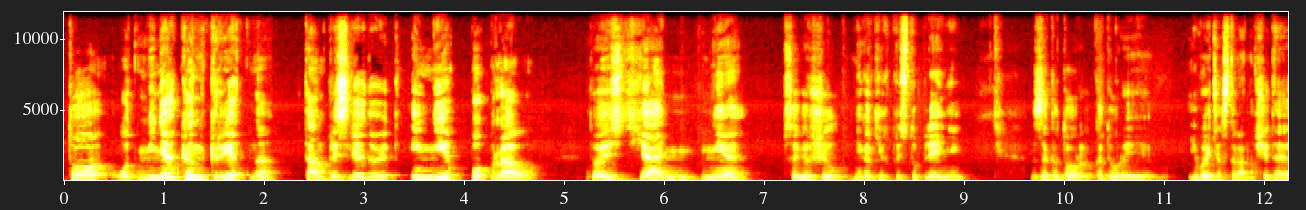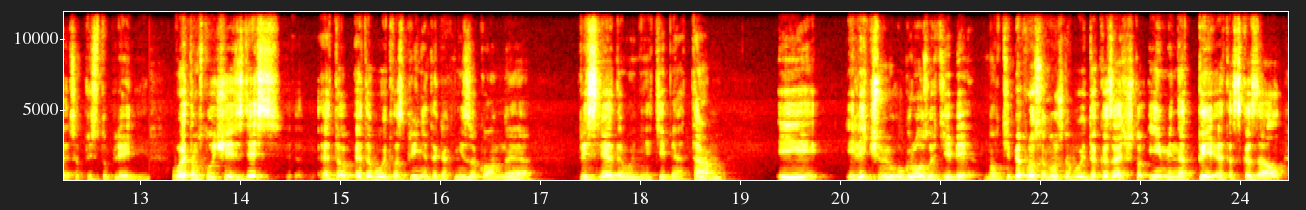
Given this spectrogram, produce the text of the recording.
то вот меня конкретно там преследуют и не по праву. То есть я не совершил никаких преступлений, за которые, которые и в этих странах считаются преступлениями. В этом случае здесь это, это будет воспринято как незаконное преследование тебя там, и и личную угрозу тебе. Но тебе просто нужно будет доказать, что именно ты это сказал,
